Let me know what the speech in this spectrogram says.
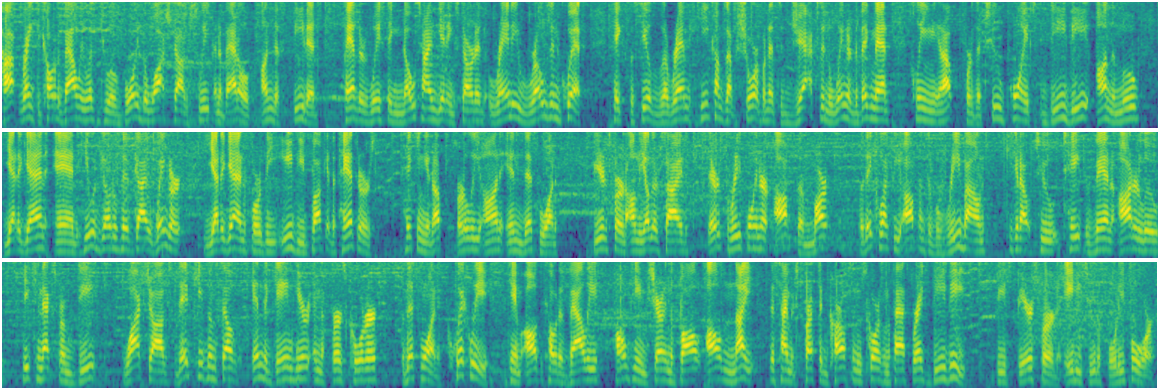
Top-ranked Dakota Valley looking to avoid the Watchdog sweep in a battle of undefeateds. Panthers wasting no time getting started. Randy Rosenquist takes the steal to the rim. He comes up short, but it's Jackson Winger, the big man, cleaning it up for the two points. DV on the move yet again, and he would go to his guy Winger yet again for the easy bucket. The Panthers picking it up early on in this one. Beresford on the other side, their three-pointer off the mark, but they collect the offensive rebound Kick it out to Tate Van Otterloo. He connects from deep. Watchdogs, they'd keep themselves in the game here in the first quarter. But this one quickly became all Dakota Valley. Home team sharing the ball all night. This time it's Preston Carlson who scores on the fast break. DV defeats Beresford 82 to 44.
